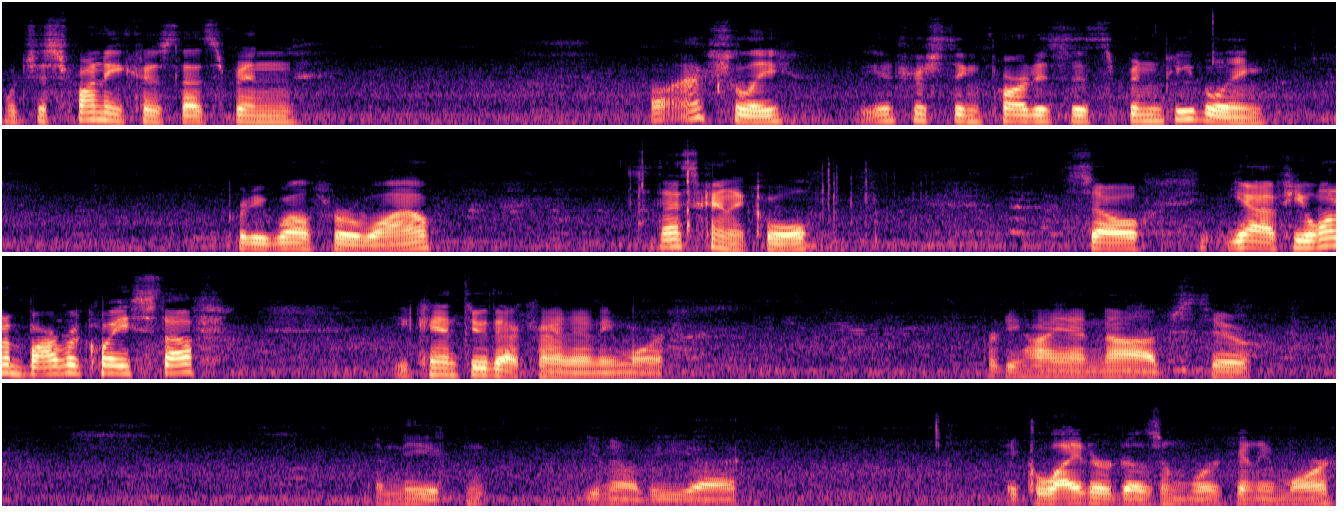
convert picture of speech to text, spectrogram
which is funny because that's been well actually the interesting part is it's been peopling pretty well for a while. So that's kind of cool. So, yeah, if you want to barbecue stuff, you can't do that kind anymore. Pretty high-end knobs, too. And the, you know, the uh, igniter doesn't work anymore.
